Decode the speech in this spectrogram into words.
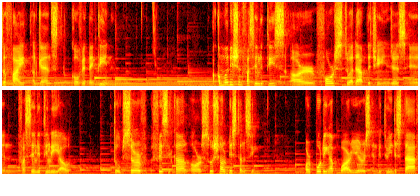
to fight against COVID 19. Accommodation facilities are forced to adapt the changes in facility layout to observe physical or social distancing or putting up barriers in between the staff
